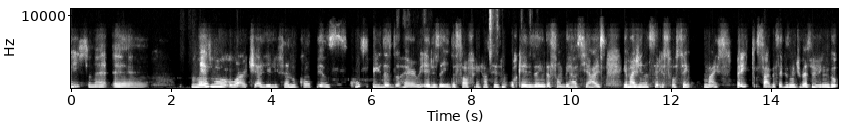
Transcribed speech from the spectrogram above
isso, né? É, Mesmo o Art e a Lily sendo cópias cuspidas do Harry, eles ainda sofrem racismo porque eles ainda são birraciais. Imagina se eles fossem mais pretos, sabe? Se eles não tivessem vindo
